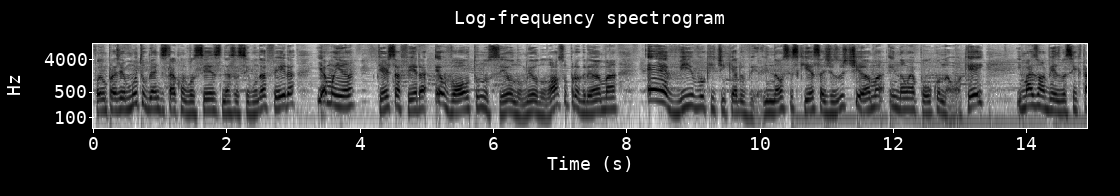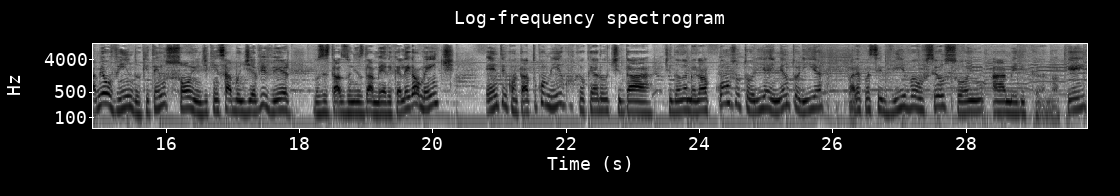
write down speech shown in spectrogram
foi um prazer muito grande estar com vocês nessa segunda-feira e amanhã, terça-feira, eu volto no seu, no meu, no nosso programa é vivo que te quero ver. E não se esqueça, Jesus te ama e não é pouco não, ok? E mais uma vez, você que está me ouvindo, que tem um sonho de quem sabe um dia viver nos Estados Unidos da América legalmente, entre em contato comigo, que eu quero te dar, te dando a melhor consultoria e mentoria para que você viva o seu sonho americano, ok?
